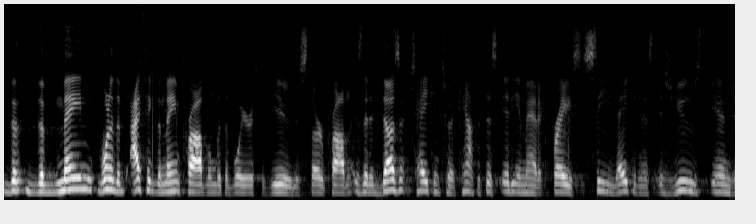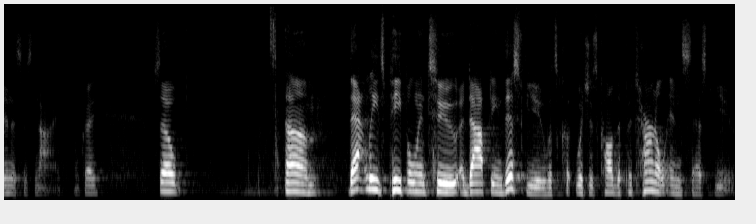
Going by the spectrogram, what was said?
the, the main, one of the, I think the main problem with the voyeuristic view, this third problem, is that it doesn't take into account that this idiomatic phrase, see nakedness, is used in Genesis 9. Okay? So um, that leads people into adopting this view, which is called the paternal incest view.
